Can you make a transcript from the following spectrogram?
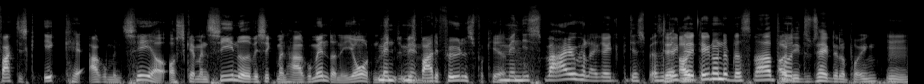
faktisk ikke kan argumentere, og skal man sige noget, hvis ikke man har argumenterne i orden, Men- hvis, hvis men- bare det føles forkert. Men I svarer jo heller ikke rigtigt på det spørgsmål. Altså, Det- det, det, det er ikke nogen, der bliver svaret på. og det er totalt eller point. mm.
